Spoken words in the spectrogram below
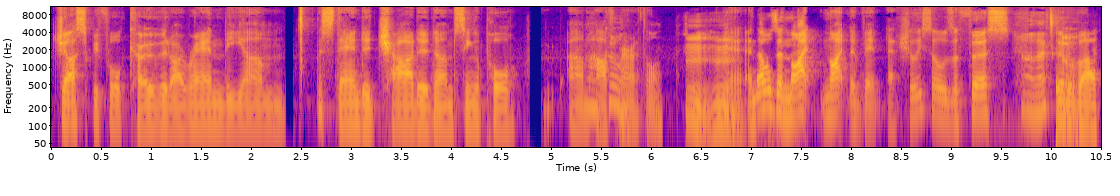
just before COVID, I ran the um the standard chartered um Singapore um Oh, half cool. marathon. Mm, mm. Yeah, and that was a night night event actually. So it was the first Oh, that's sort cool. of a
